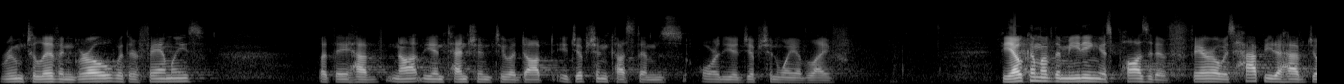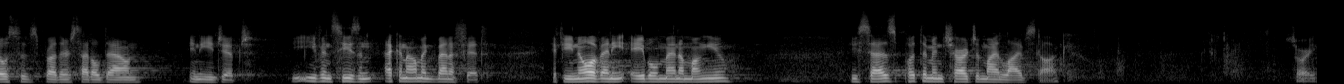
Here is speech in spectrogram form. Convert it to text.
room to live and grow with their families, but they have not the intention to adopt Egyptian customs or the Egyptian way of life. The outcome of the meeting is positive. Pharaoh is happy to have Joseph's brother settle down in Egypt. He even sees an economic benefit. If you know of any able men among you, he says, put them in charge of my livestock. Sorry.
